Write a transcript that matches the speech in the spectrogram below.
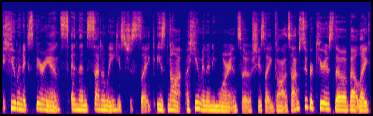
human experience, and then suddenly he's just like he's not a human anymore, and so she's like gone. So I'm super curious though about like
